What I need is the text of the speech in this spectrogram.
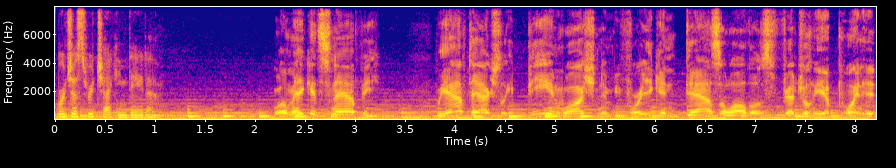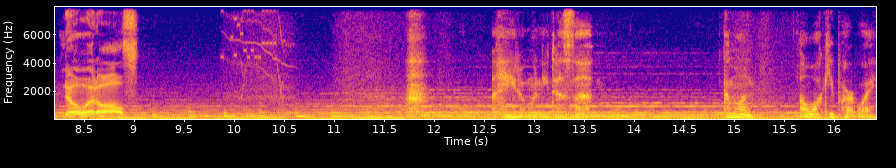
We're just rechecking data. Well, make it snappy. We have to actually be in Washington before you can dazzle all those federally appointed know-it-alls. I hate it when he does that. Come on, I'll walk you partway.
